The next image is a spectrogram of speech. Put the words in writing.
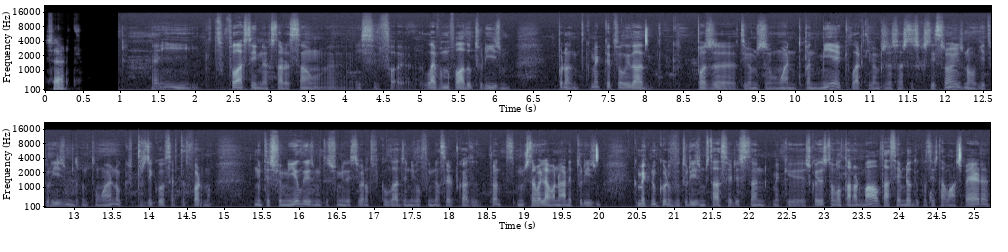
Certo. E tu falaste aí na restauração, eh, isso leva-me a falar do turismo. Pronto, como é que a atualidade, após eh, tivemos um ano de pandemia, claro que tivemos estas restrições, não havia turismo durante um ano, o que prejudicou de certa forma muitas famílias, muitas famílias tiveram dificuldades a nível financeiro por causa de, pronto, muitos trabalhavam na área de turismo. Como é que no Corvo o turismo está a ser este ano? Como é que as coisas estão a voltar ao normal? Está a ser melhor do que vocês estavam à espera?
